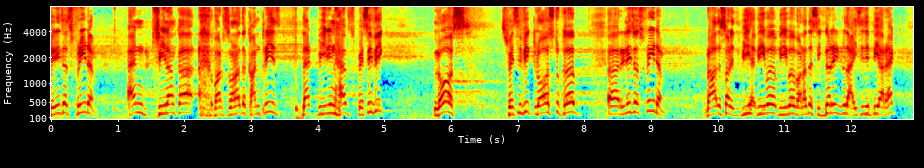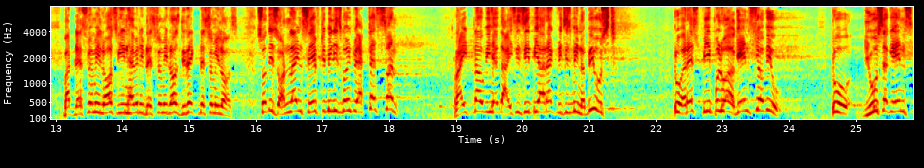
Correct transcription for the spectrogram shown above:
religious freedom. And Sri Lanka was one of the countries that we didn't have specific laws specific laws to curb uh, religious freedom. Rather sorry we, we were we were one of the signatory to the ICCPR act. but blasphemy laws we didn't have any blasphemy laws direct blasphemy laws so this online safety bill is going to act as one right now we have the ICCPR act which has been abused to arrest people who are against your view, to use against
